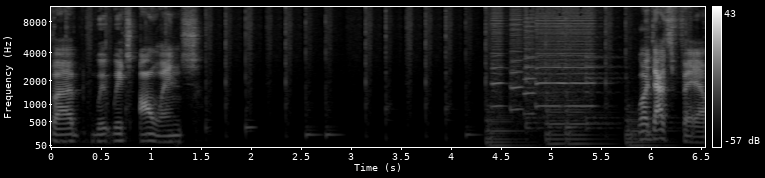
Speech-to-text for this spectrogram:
Bub, which orange? Well, that's fair.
